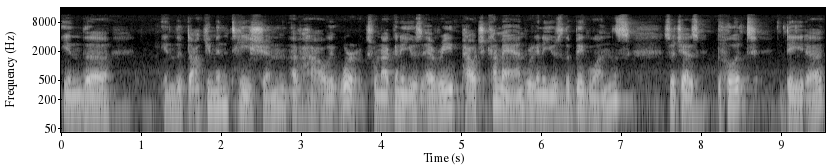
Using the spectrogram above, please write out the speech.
in the in the documentation of how it works. We're not going to use every pouch command. We're going to use the big ones, such as put data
